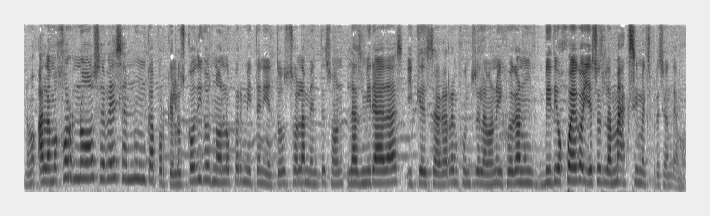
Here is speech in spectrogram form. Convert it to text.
¿no? A lo mejor no se besan nunca porque los códigos no lo permiten y entonces solamente son las miradas y que se agarran juntos de la mano y juegan un videojuego y eso es la máxima expresión de amor.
